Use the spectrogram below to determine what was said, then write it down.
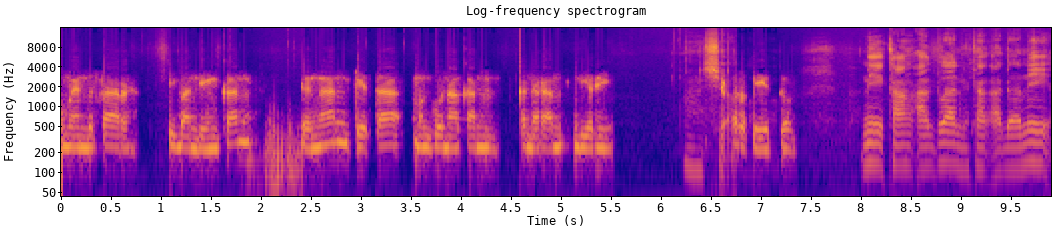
lumayan besar dibandingkan dengan kita menggunakan kendaraan sendiri. Masya seperti itu. Nih Kang Agla nih, Kang Agla nih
